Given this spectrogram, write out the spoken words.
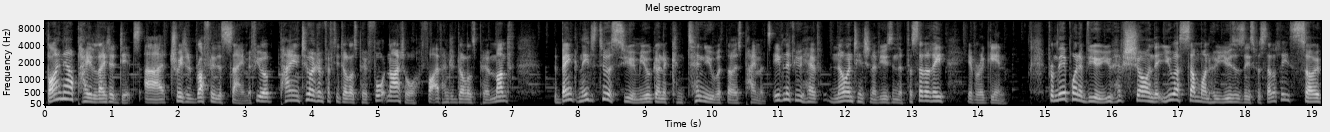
Buy now, pay later debts are treated roughly the same. If you are paying $250 per fortnight or $500 per month, the bank needs to assume you are going to continue with those payments, even if you have no intention of using the facility ever again. From their point of view, you have shown that you are someone who uses these facilities, so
